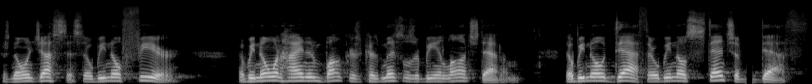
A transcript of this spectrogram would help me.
there's no injustice, there'll be no fear, there'll be no one hiding in bunkers because missiles are being launched at them. There'll be no death, there will be no stench of death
